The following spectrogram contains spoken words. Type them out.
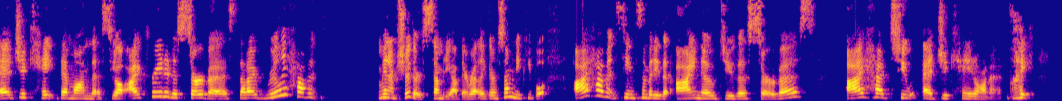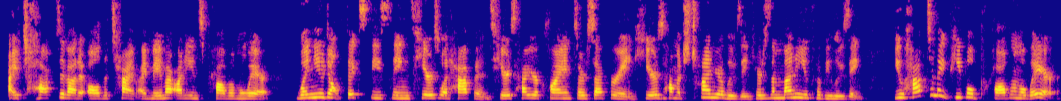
Educate them on this. Y'all, I created a service that I really haven't I mean, I'm sure there's somebody out there, right? Like there's so many people. I haven't seen somebody that I know do this service. I had to educate on it. Like I talked about it all the time. I made my audience problem aware. When you don't fix these things, here's what happens. Here's how your clients are suffering. Here's how much time you're losing. Here's the money you could be losing. You have to make people problem aware,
